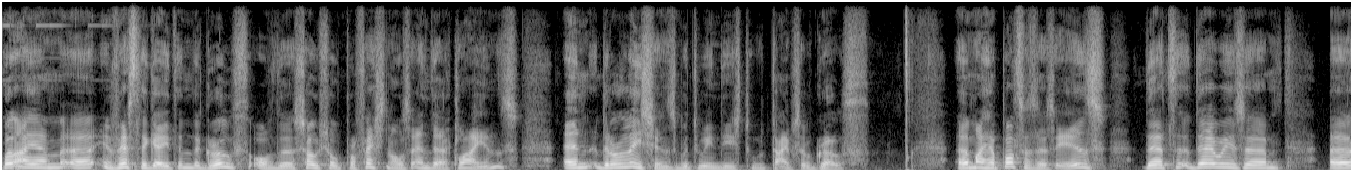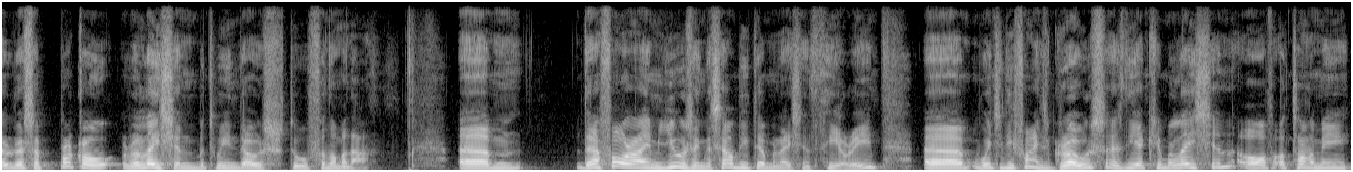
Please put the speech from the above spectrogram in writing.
Well, I am uh, investigating the growth of the social professionals and their clients and the relations between these two types of growth. Uh, my hypothesis is that there is a, a reciprocal relation between those two phenomena. Um, therefore, I'm using the self-determination theory, uh, which defines growth as the accumulation of autonomy,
